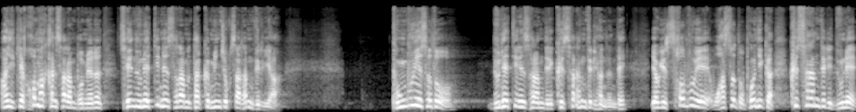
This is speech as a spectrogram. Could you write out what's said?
아, 이렇게 험악한 사람 보면은 제 눈에 띄는 사람은 다 그 민족 사람들이야. 동부에서도 눈에 띄는 사람들이 그 사람들이었는데 여기 서부에 와서도 보니까 그 사람들이 눈에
